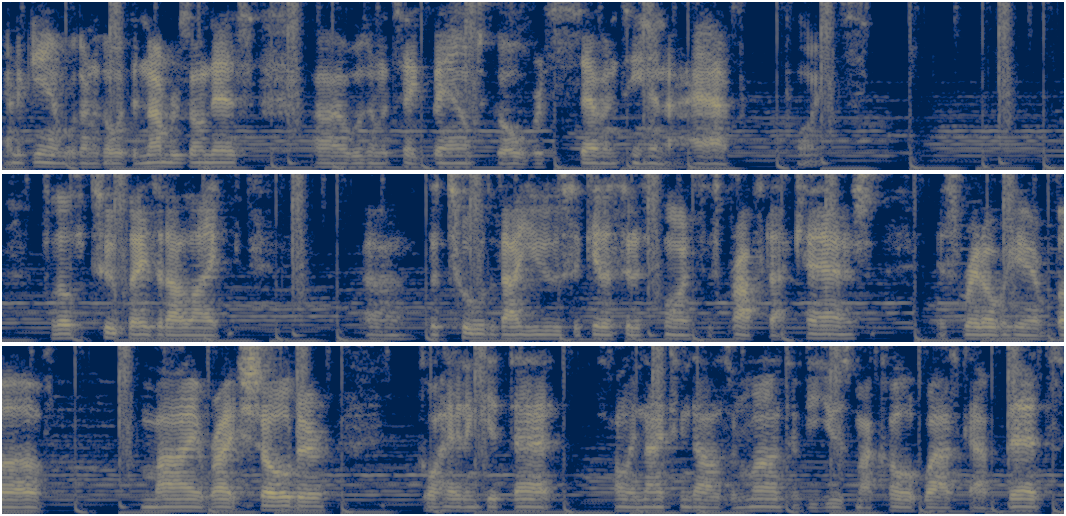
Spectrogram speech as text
And again, we're going to go with the numbers on this. Uh, we're going to take BAM to go over 17 and a half points. So those are two plays that I like. Uh, the tool that I use to get us to this point is props.cash. It's right over here above my right shoulder. Go ahead and get that. It's only $19 a month. If you use my code WiseGuyBets,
